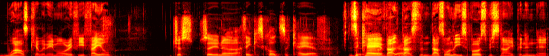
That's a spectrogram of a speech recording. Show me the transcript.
whilst killing him or if you fail. Just so you know, I think he's called Zakhaev. Zakhaev, that, yeah. that's the that's the one that you're supposed to be sniping, isn't it?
